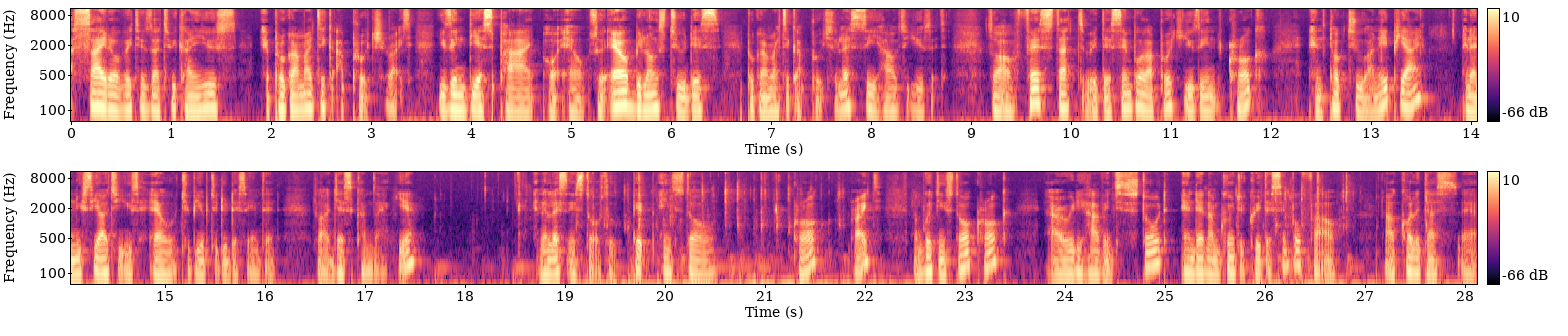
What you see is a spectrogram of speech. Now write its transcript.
side of it is that we can use a programmatic approach, right? Using DSPy or ell. So ell belongs to this programmatic approach. So let's see how to use it. So I'll first start with a simple approach using Groq and talk to an API. And then you see how to use ell to be able to do the same thing. So I'll just come down here and then let's install. So pip install Groq, right? I'm going to install Groq. I already have it installed. And then I'm going to create a simple file. I'll call it as uh,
